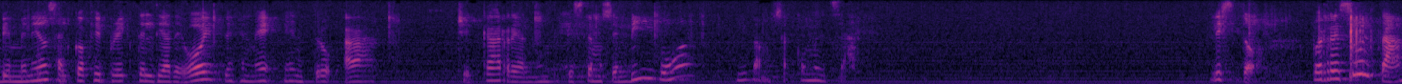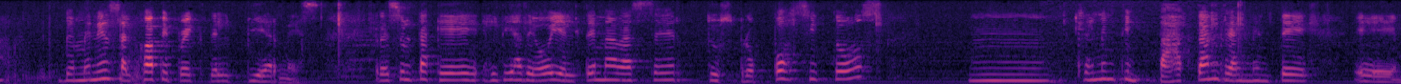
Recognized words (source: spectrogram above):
bienvenidos al Coffee Break del día de hoy. Déjenme entro a checar realmente que estemos en vivo y vamos a comenzar. Listo. Pues resulta, bienvenidos al Coffee Break del viernes. Resulta que el día de hoy el tema va a ser tus propósitos. Mm, realmente impactan, realmente eh,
